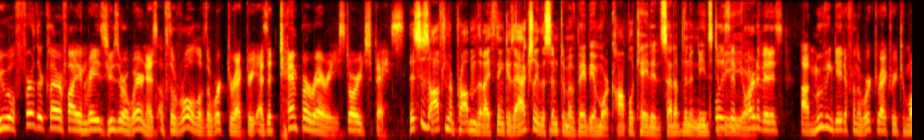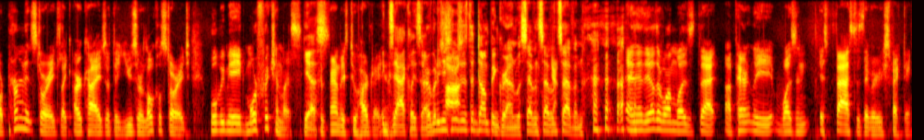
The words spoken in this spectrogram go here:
we will further clarify and raise user awareness of the role of the work directory as a temporary storage space. This is often a problem that I think is actually the symptom of maybe a more complicated setup than it needs to Well, they be. or part of it is uh, moving data from the work directory to more permanent storage, like archives or the user local storage, will be made more frictionless. Yes. Because apparently it's too hard right now. Exactly. So everybody just Uh, uses the dumping ground with 777. and then the other one was that apparently it wasn't as fast as they were expecting.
